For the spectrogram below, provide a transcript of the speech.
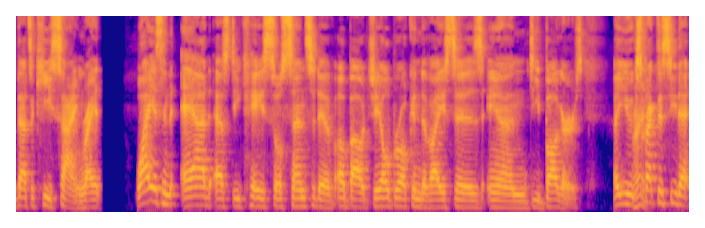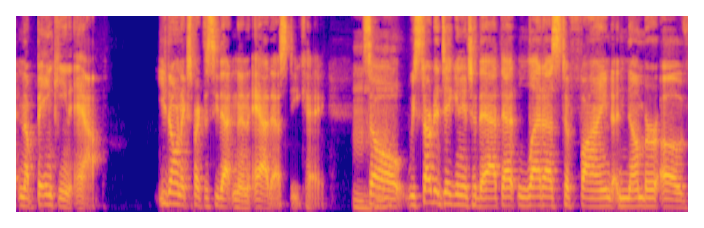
that's a key sign, right? Why is an ad SDK so sensitive about jailbroken devices and debuggers? Uh, you expect right. to see that in a banking app. You don't expect to see that in an ad SDK. Mm-hmm. So we started digging into that. That led us to find a number of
